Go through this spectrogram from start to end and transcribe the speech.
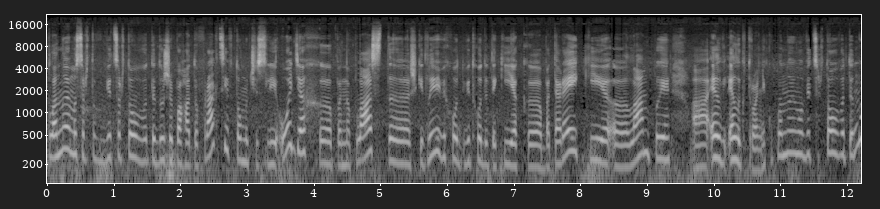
Плануємо відсортовувати дуже багато фракцій, в тому числі одяг, е, пенопласт, е, шкідливі відходи, такі як е, батарейки, лампи, електроніку плануємо відсортовувати. Ну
